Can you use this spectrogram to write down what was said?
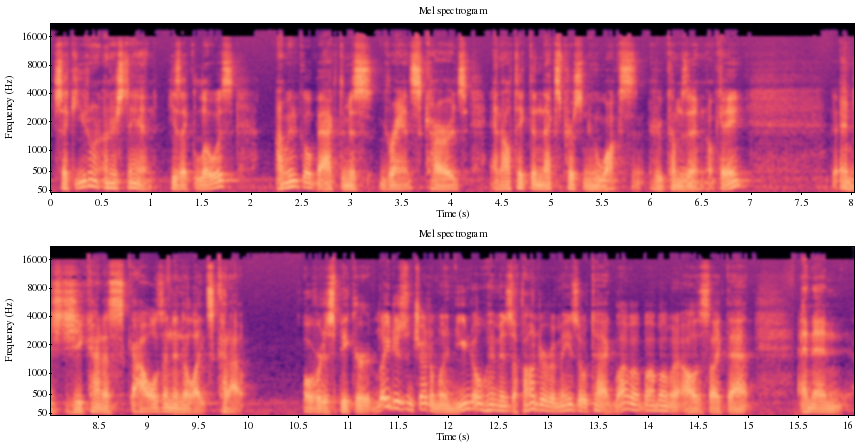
She's like, You don't understand. He's like, Lois, I'm gonna go back to Miss Grant's cards and I'll take the next person who walks who comes in, okay? And she kind of scowls, and then the lights cut out. Over to speaker, ladies and gentlemen, you know him as a founder of Amazotech, blah, blah, blah, blah, blah, all this like that. And then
